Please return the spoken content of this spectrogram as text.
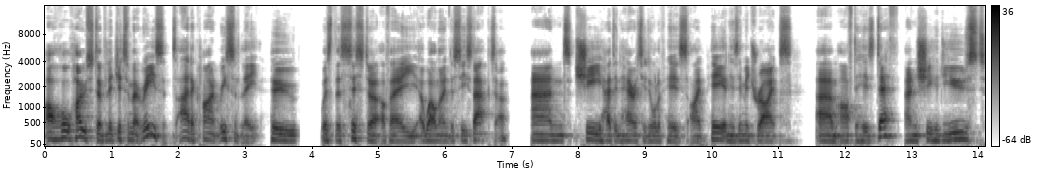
a whole host of legitimate reasons. I had a client recently who was the sister of a, a well known deceased actor, and she had inherited all of his IP and his image rights um, after his death, and she had used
